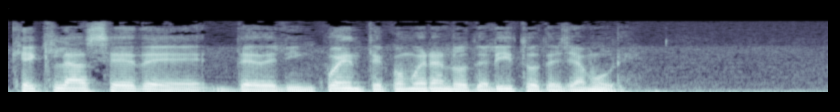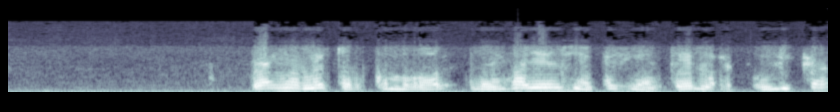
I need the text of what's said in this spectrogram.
¿Qué clase de, de delincuente? ¿Cómo eran los delitos de Yamure? Gracias, Néstor. Como lo dijo ayer el señor presidente de la República,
